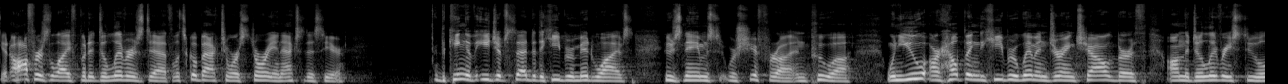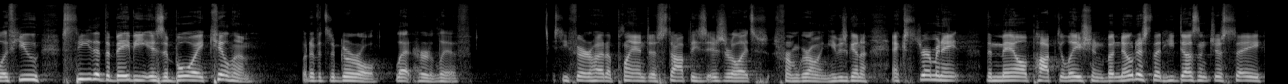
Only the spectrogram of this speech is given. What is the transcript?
It offers life, but it delivers death. Let's go back to our story in Exodus here. The king of Egypt said to the Hebrew midwives, whose names were Shiphrah and Puah, When you are helping the Hebrew women during childbirth on the delivery stool, if you see that the baby is a boy, kill him. But if it's a girl, let her live. See, Pharaoh had a plan to stop these Israelites from growing. He was going to exterminate the male population. But notice that he doesn't just say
